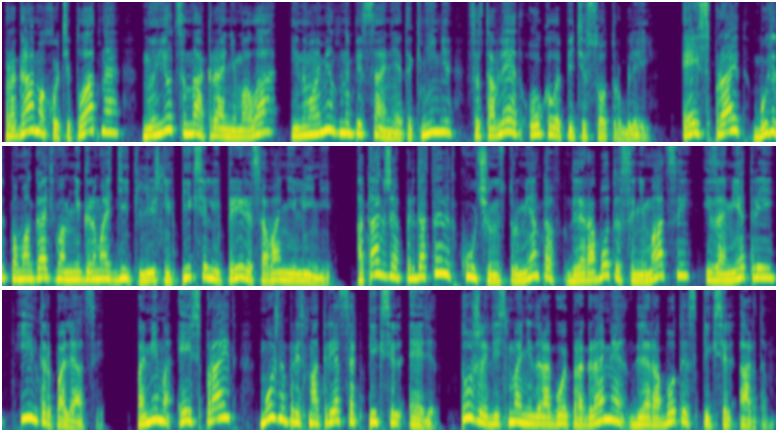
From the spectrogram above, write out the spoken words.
Программа хоть и платная, но ее цена крайне мала и на момент написания этой книги составляет около 500 рублей. Ace Sprite будет помогать вам не громоздить лишних пикселей при рисовании линий, а также предоставит кучу инструментов для работы с анимацией, изометрией и интерполяцией. Помимо A-Sprite можно присмотреться к Pixel Edit, тоже весьма недорогой программе для работы с пиксель-артом.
